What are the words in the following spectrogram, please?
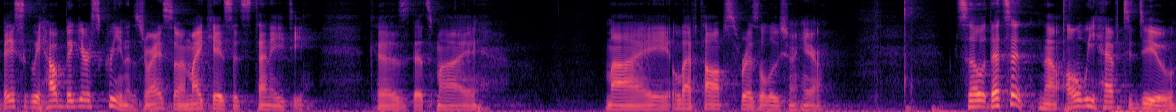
basically how big your screen is, right? So in my case, it's 1080 because that's my my laptop's resolution here. So that's it. Now all we have to do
